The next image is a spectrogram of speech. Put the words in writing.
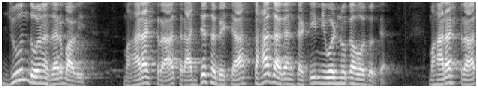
जून दोन हजार बावीस. महाराष्ट्रात राज्यसभेच्या सहा जागांसाठी निवडणुका होत होत्या. महाराष्ट्रात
